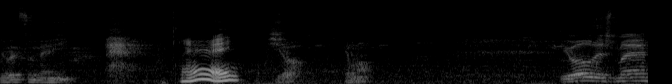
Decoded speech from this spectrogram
Do it for me. All right. Sure. Come on. You owe this man.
